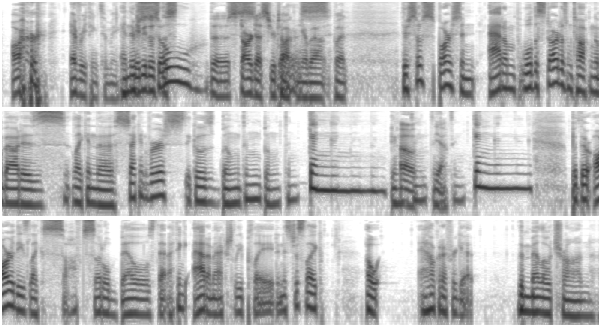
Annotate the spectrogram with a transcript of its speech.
are everything to me. And they're maybe those so the, the stardust you're talking about, but they're so sparse and Adam well the stardust I'm talking about is like in the second verse it goes boom ding boom ding gang, Oh, ding, ding, yeah. gang. but there are these like soft subtle bells that I think Adam actually played and it's just like oh how could I forget the mellotron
